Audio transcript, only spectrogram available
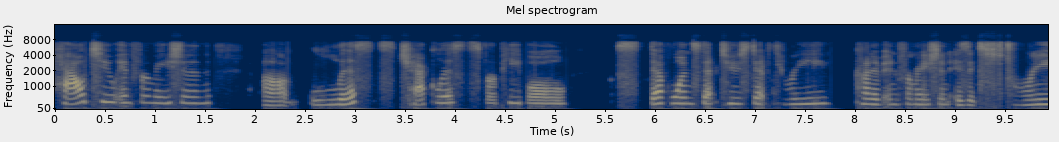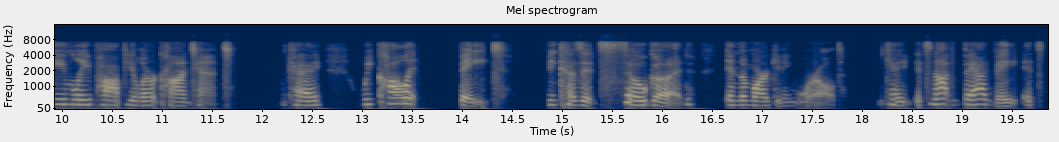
how-to information, um, lists, checklists for people, step one, step two, step three kind of information is extremely popular content, okay? We call it bait because it's so good in the marketing world, okay? It's not bad bait, it's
